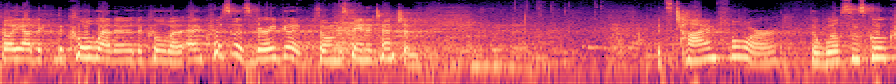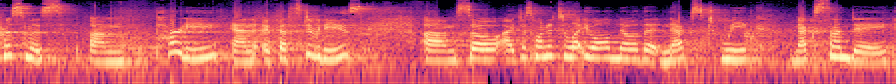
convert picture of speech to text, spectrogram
Well, yeah, the, the cool weather, the cool weather. And Christmas, very good. Someone was paying attention. It's time for the Wilson School Christmas um, party and festivities. Um, so I just wanted to let you all know that next week, next Sunday,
